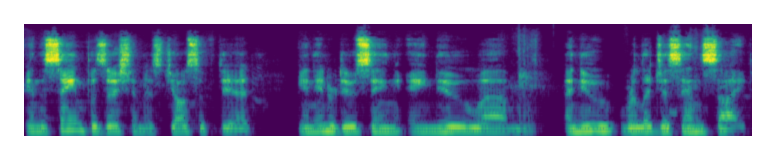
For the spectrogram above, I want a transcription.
in the same position as Joseph did in introducing a new um, a new religious insight.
